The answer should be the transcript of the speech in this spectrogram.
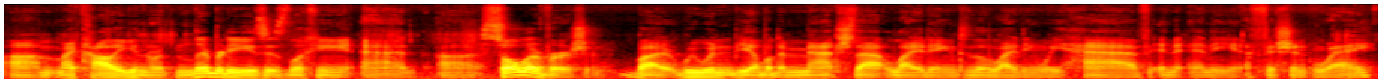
Um, my colleague in Northern Liberties is looking at uh, solar version, but we wouldn't be able to match that lighting to the lighting we have in any efficient way.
